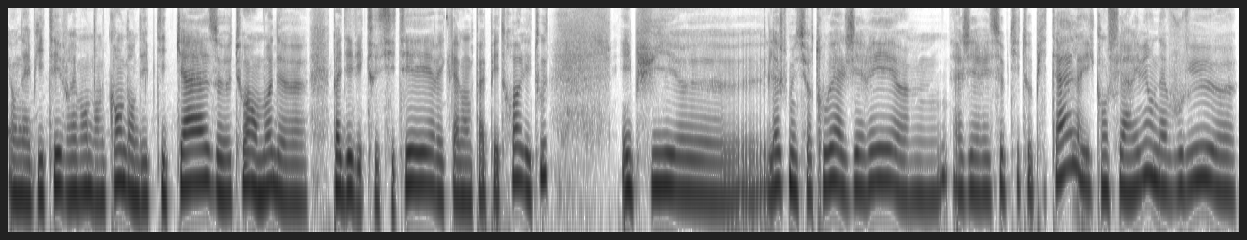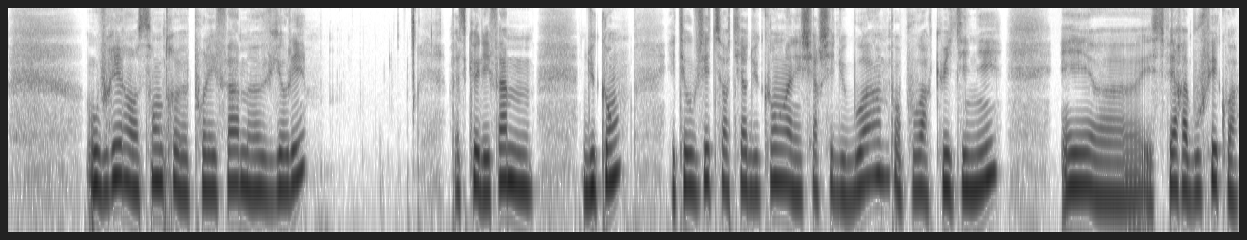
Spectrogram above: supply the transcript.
Et on habitait vraiment dans le camp, dans des petites cases, euh, tu vois, en mode euh, pas d'électricité, avec la lampe à pétrole et tout. Et puis euh, là, je me suis retrouvée à gérer, à gérer ce petit hôpital. Et quand je suis arrivée, on a voulu ouvrir un centre pour les femmes violées. Parce que les femmes du camp étaient obligées de sortir du camp, aller chercher du bois pour pouvoir cuisiner et, euh, et se faire à bouffer, quoi.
